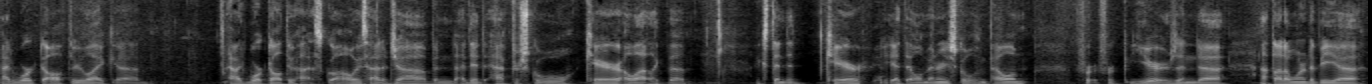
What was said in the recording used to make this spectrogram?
I'd worked all through like. Uh, I'd worked all through high school. I always had a job, and I did after school care a lot, like the extended care yeah. at the elementary schools in Pelham for for years, and uh, I thought I wanted to be a,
